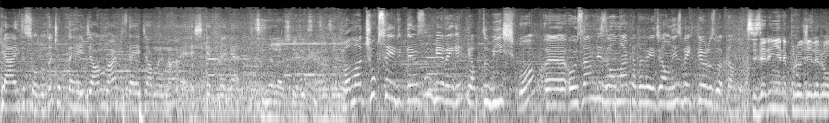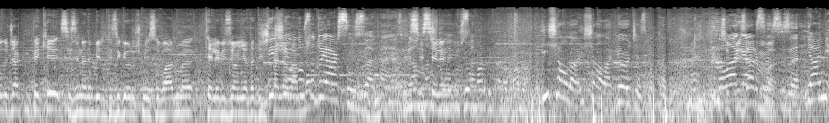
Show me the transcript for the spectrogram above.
geldi sonunda. Çok da heyecanlar. Biz de heyecanlarına eşlik etmeye geldik. Siz neler söyleyeceksiniz Hanım? Valla çok sevdiklerimizin bir araya gelip yaptığı bir iş bu. Ee, o yüzden biz de onlar kadar heyecanlıyız. Bekliyoruz bakalım. Sizlerin yeni projeleri olacak mı peki? Sizin hani bir dizi görüşmesi var mı? Televizyon ya da Bir dijital şey alanda? olursa duyarsınız zaten yani. Bir Siz Selin-. İnşallah, inşallah göreceğiz bakalım. Kolay Sürprizler mi gelsin var? size. Yani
